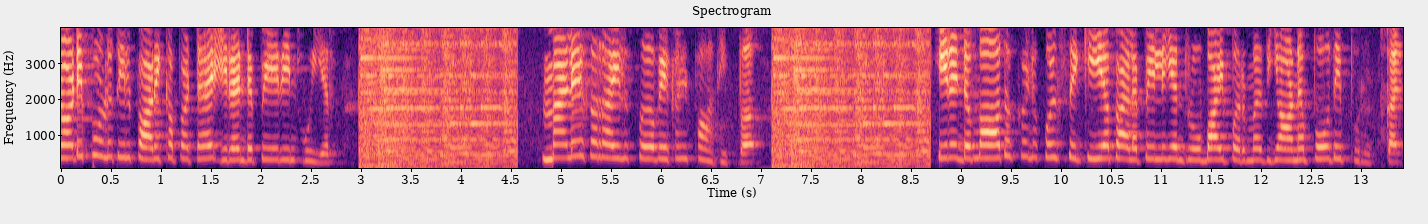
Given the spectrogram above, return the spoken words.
நொடிப்பொழுதில் பாதிக்கப்பட்ட இரண்டு பேரின் உயிர். மலேக ரயில் சேவைகள் பாதிப்பு. இரண்டு மாதங்களுக்குள் சிக்கிய பல பில்லியன் ரூபாய் பெறுமதியான போதைப் பொருட்கள்.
